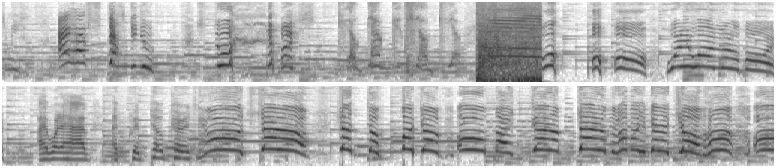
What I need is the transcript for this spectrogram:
excuse me, I have stuff to do. Oh, ho, ho! What do you want, little boy? I want to have a cryptocurrency. Oh, shut up! Shut the fuck up! Oh my god, I'm tired of it! How about you get a job, huh? Oh,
